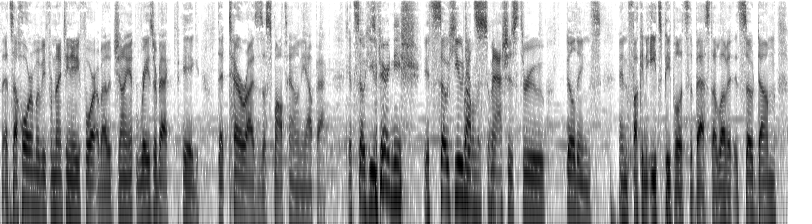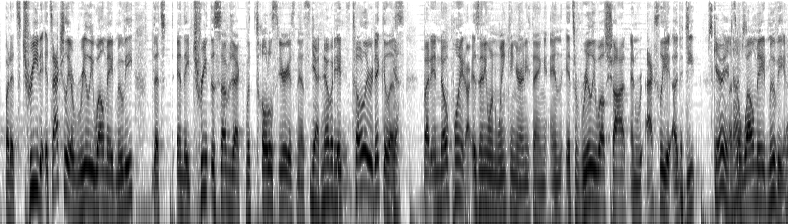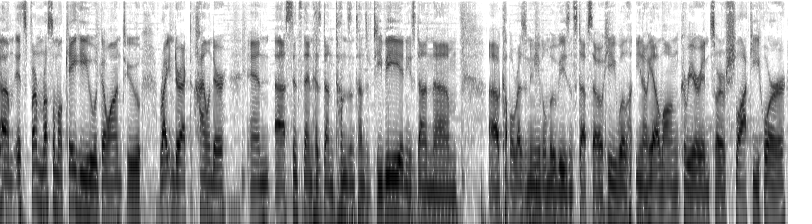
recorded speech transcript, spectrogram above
That's a horror movie from 1984 about a giant razorback pig that terrorizes a small town in the outback. It's so huge. It's very niche. It's so huge it with story. smashes through buildings and fucking eats people. It's the best. I love it. It's so dumb, but it's treated. It's actually a really well made movie. That's and they treat the subject with total seriousness. Yeah, nobody. It's totally ridiculous. But in no point is anyone winking or anything, and it's really well shot and actually a deep, scary. It's times. a well-made movie. Um, it's from Russell Mulcahy, who would go on to write and direct Highlander, and uh, since then has done tons and tons of TV, and he's done um, a couple Resident Evil movies and stuff. So he will, you know, he had a long career in sort of schlocky horror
